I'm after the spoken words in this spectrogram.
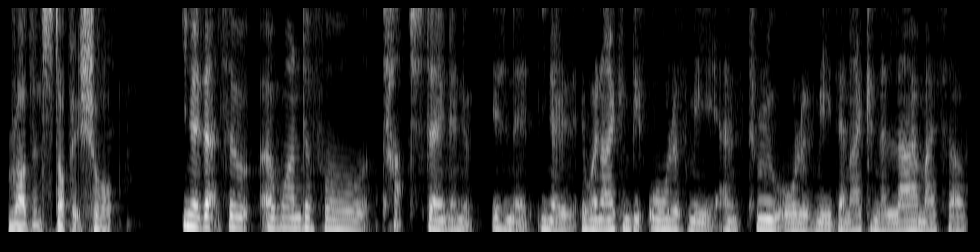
rather than stop it short you know that's a, a wonderful touchstone and isn't it you know when i can be all of me and through all of me then i can allow myself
